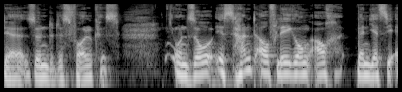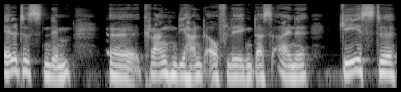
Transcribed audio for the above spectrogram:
der Sünde des Volkes. Und so ist Handauflegung auch, wenn jetzt die Ältesten dem äh, Kranken die Hand auflegen, das eine Geste,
